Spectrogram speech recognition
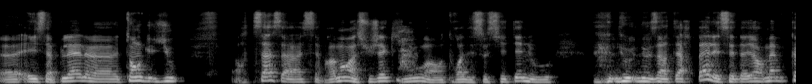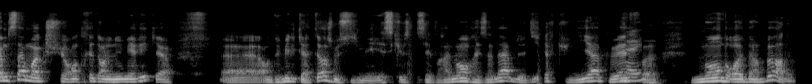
et il s'appelait Tang Yu. Alors ça, ça c'est vraiment un sujet qui, nous, en droit des sociétés, nous, nous, nous, interpelle. Et c'est d'ailleurs même comme ça, moi, que je suis rentré dans le numérique en 2014. Je me suis dit, mais est-ce que c'est vraiment raisonnable de dire qu'une IA peut être membre d'un board?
